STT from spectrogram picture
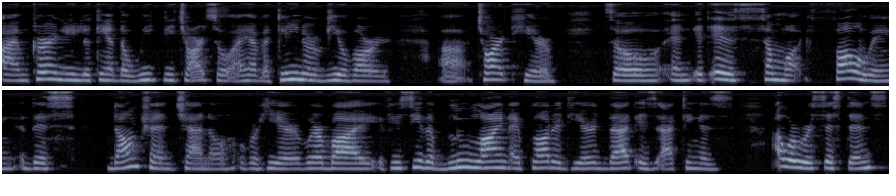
I'm currently looking at the weekly chart, so I have a cleaner view of our uh, chart here. So, and it is somewhat following this downtrend channel over here, whereby if you see the blue line I plotted here, that is acting as our resistance.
